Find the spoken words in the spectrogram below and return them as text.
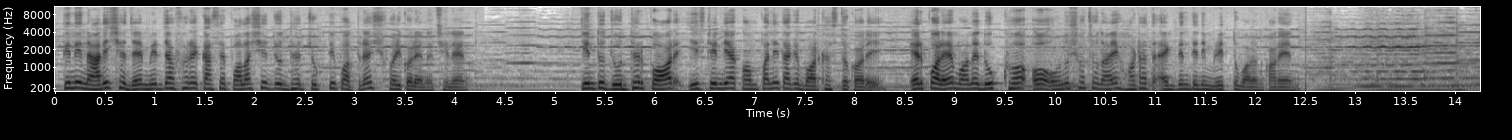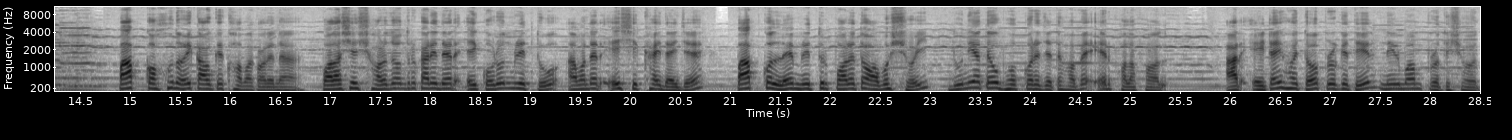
তিনি নারী সেজে মির্জাফরের কাছে পলাশির যুদ্ধের চুক্তিপত্রে সই করে এনেছিলেন। কিন্তু যুদ্ধের পর ইস্ট ইন্ডিয়া কোম্পানি তাকে বরখাস্ত করে। এরপরে মনে দুঃখ ও অনুশোচনায় হঠাৎ একদিন তিনি মৃত্যুবরণ করেন। পাপ কখনোই কাউকে ক্ষমা করে না। পলাশির ষড়যন্ত্রকারীদের এই করুণ মৃত্যু আমাদের এই শিক্ষাই দেয় যে, পাপ করলে মৃত্যুর পরে তো অবশ্যই দুনিয়াতেও ভোগ করে যেতে হবে এর ফলাফল। আর এইটাই হয়তো প্রকৃতির নির্মম প্রতিশোধ।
